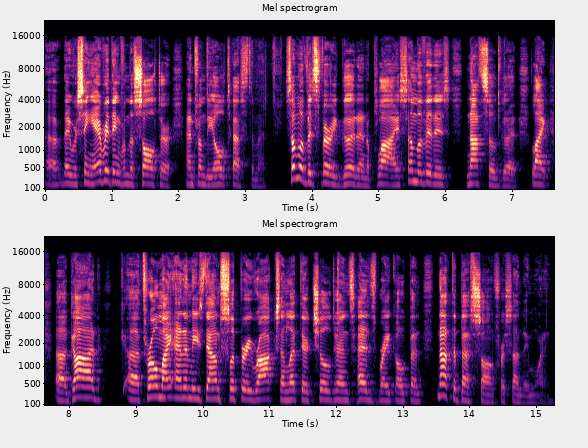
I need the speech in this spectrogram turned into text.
Uh, they were singing everything from the Psalter and from the Old Testament. Some of it's very good and applies. Some of it is not so good. Like, uh, God, uh, throw my enemies down slippery rocks and let their children's heads break open. Not the best song for Sunday morning.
